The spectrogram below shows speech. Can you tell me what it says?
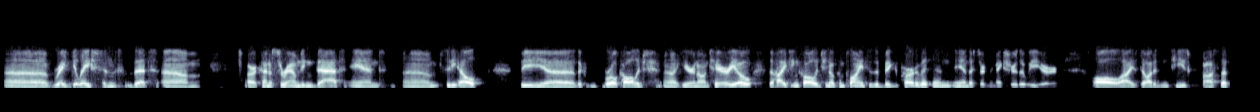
uh, regulations that um, are kind of surrounding that, and um, city health the uh, the Royal College uh, here in Ontario, the Hygiene College. You know, compliance is a big part of it, and and I certainly make sure that we are all I's dotted and T's crossed. That's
